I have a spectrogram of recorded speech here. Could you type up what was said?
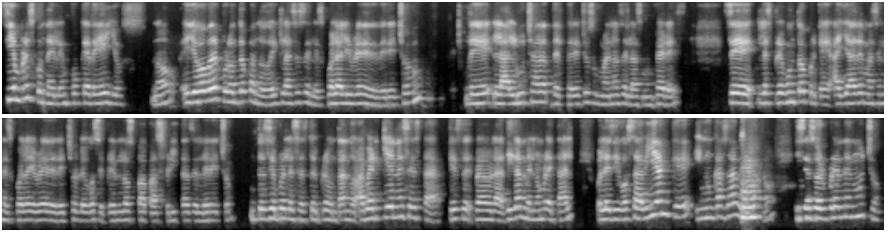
siempre es con el enfoque de ellos, ¿no? Yo de pronto cuando doy clases en la Escuela Libre de Derecho de la lucha de derechos humanos de las mujeres, se, les pregunto, porque allá además en la Escuela Libre de Derecho luego se creen los papas fritas del derecho, entonces siempre les estoy preguntando, a ver, ¿quién es esta? ¿Qué es, díganme el nombre tal, o les digo, ¿sabían que? Y nunca saben, ¿no? Y se sorprenden mucho.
